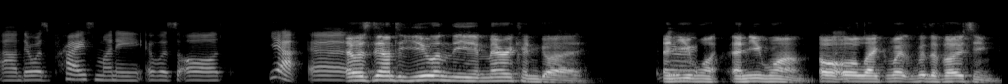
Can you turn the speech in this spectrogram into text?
Um, there was prize money. It was all yeah. Uh, It was down to you and the American guy, and you won. And you won. Or, or like with, with the voting.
